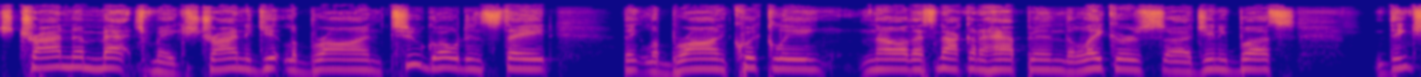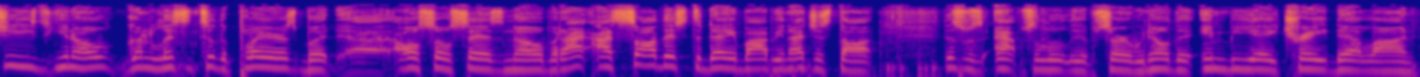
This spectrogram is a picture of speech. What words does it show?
Trying to match make. He's trying to get LeBron to Golden State. I think LeBron quickly. No, that's not going to happen. The Lakers, uh, Jeanie Buss, think she's you know going to listen to the players, but uh, also says no. But I, I saw this today, Bobby, and I just thought this was absolutely absurd. We know the NBA trade deadline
